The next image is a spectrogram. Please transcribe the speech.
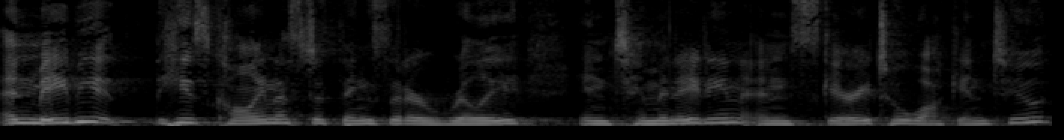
And maybe he's calling us to things that are really intimidating and scary to walk into,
